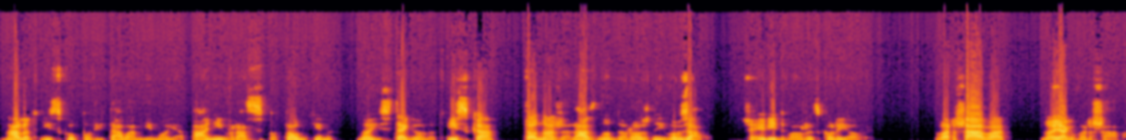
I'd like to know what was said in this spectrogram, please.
Na lotnisku powitała mnie moja pani wraz z potomkiem, no i z tego lotniska to na żelazno-dorożnej wokzału, czyli dworzec kolejowy. Warszawa, no jak Warszawa.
